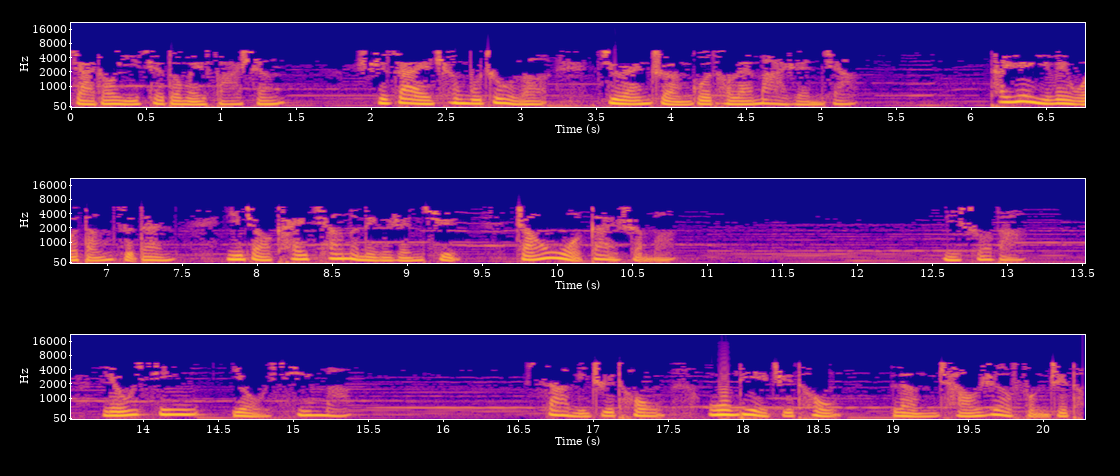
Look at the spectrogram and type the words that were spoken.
假装一切都没发生，实在撑不住了，居然转过头来骂人家。他愿意为我挡子弹，你找开枪的那个人去，找我干什么？你说吧，刘星有心吗？丧你之痛，污蔑之痛。冷嘲热讽之痛，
